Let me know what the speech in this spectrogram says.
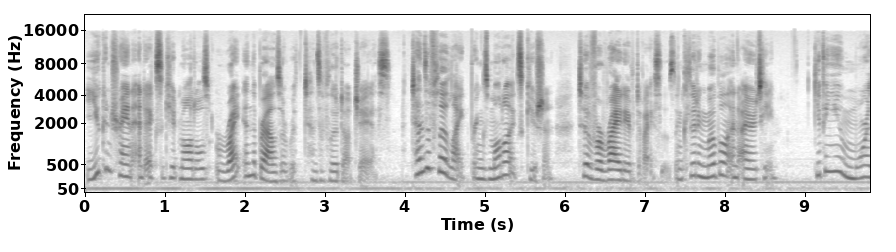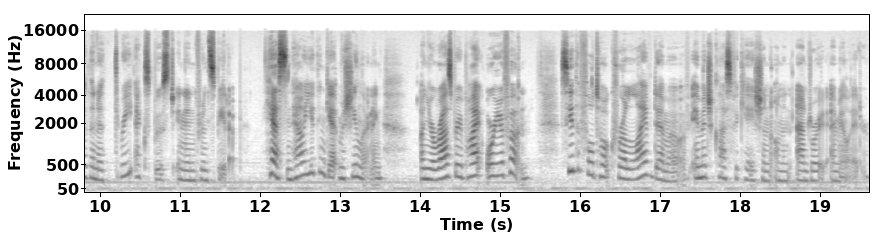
you can train and execute models right in the browser with TensorFlow.js. TensorFlow Lite brings model execution to a variety of devices, including mobile and IoT, giving you more than a 3x boost in inference speedup. Yes, now you can get machine learning on your Raspberry Pi or your phone. See the full talk for a live demo of image classification on an Android emulator.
